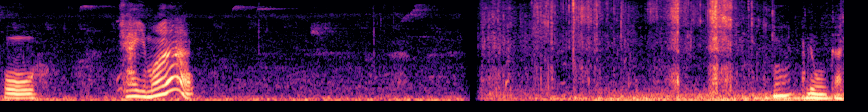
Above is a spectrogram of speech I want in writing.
โอ้ใหญ่มากดูกัน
